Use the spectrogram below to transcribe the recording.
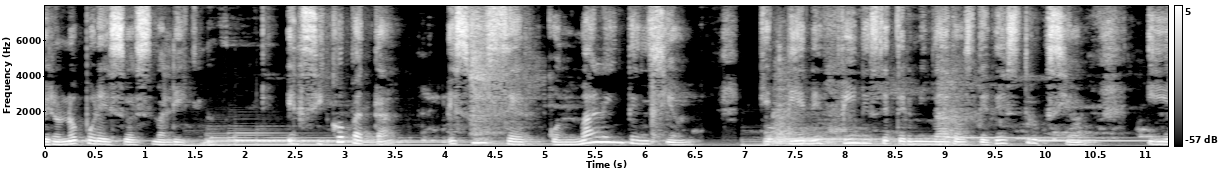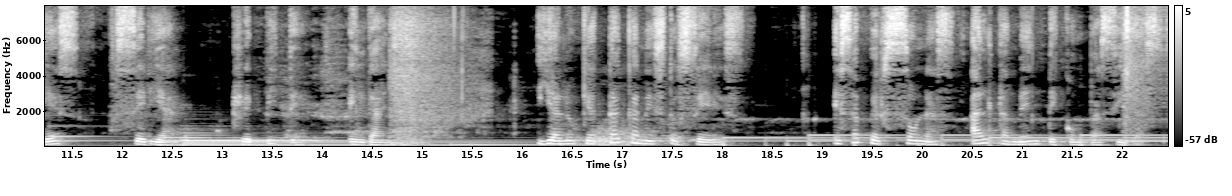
pero no por eso es maligno. El psicópata es un ser con mala intención que tiene fines determinados de destrucción y es serial, repite el daño. Y a lo que atacan estos seres es a personas altamente compasivas,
